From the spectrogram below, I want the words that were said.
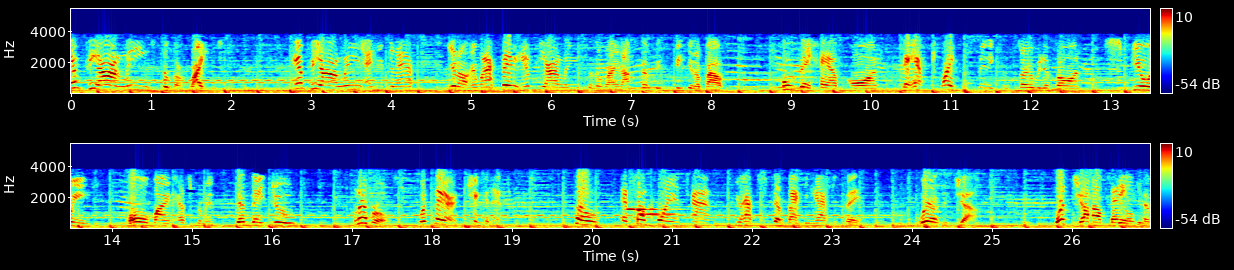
NPR leans to the right. NPR leans, and you can ask, you know, and when I say NPR leans to the right, I'm simply speaking about who they have on. They have twice as many conservatives on spewing bovine excrement than they do liberals with their chicken excrement. So at some point in time, you have to step back and you have to say, where's the job? What job bills have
